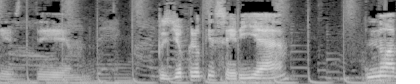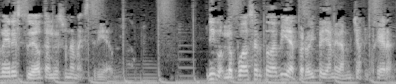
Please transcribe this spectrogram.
este, pues yo creo que sería no haber estudiado tal vez una maestría. Digo, lo puedo hacer todavía, pero ahorita ya me da mucha flojera.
